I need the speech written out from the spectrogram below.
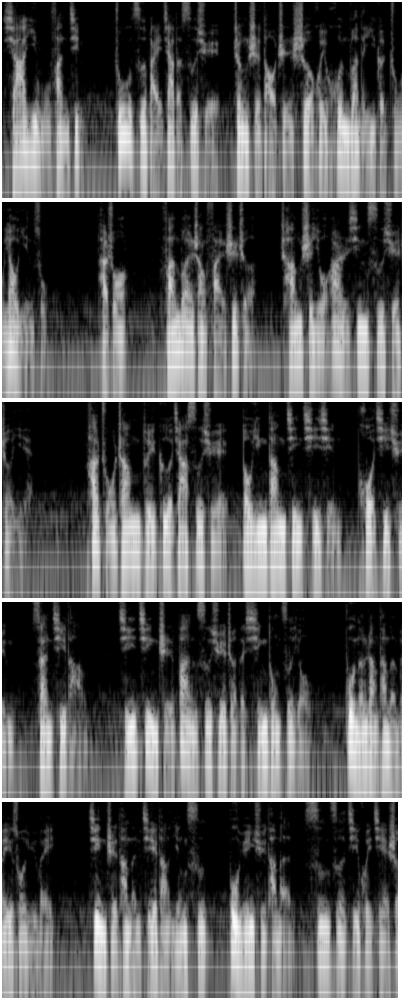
侠以武犯禁、诸子百家的私学，正是导致社会混乱的一个主要因素。他说：“凡乱上反事者，常是有二心私学者也。”他主张对各家私学都应当尽其行，破其群，散其党，即禁止半私学者的行动自由，不能让他们为所欲为；禁止他们结党营私，不允许他们私自集会结社；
